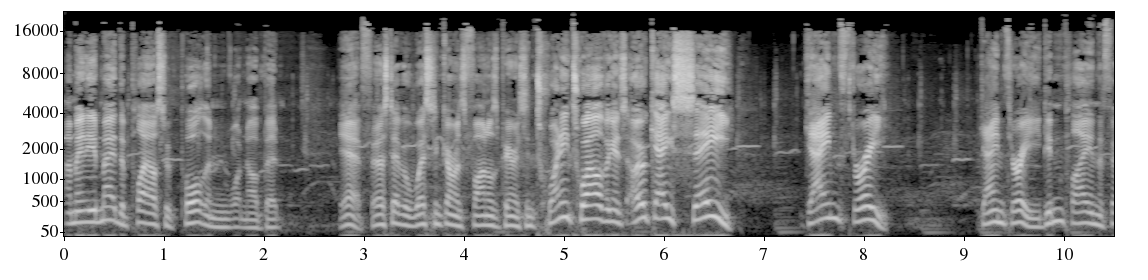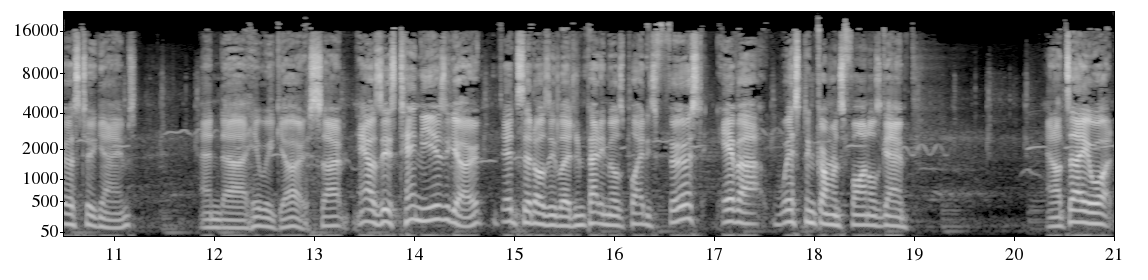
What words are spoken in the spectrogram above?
I mean, he'd made the playoffs with Portland and whatnot, but yeah, first ever Western Conference Finals appearance in 2012 against OKC. Game three. Game three. He didn't play in the first two games. And uh, here we go. So, how's this? 10 years ago, Dead Set Aussie legend Patty Mills played his first ever Western Conference Finals game. And I'll tell you what,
